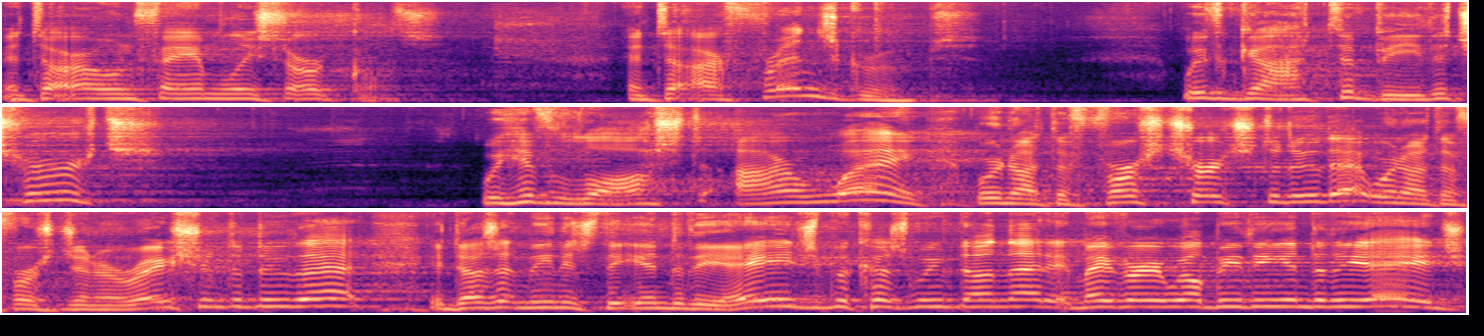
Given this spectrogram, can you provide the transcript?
and to our own family circles and to our friends groups. We've got to be the church. We have lost our way. We're not the first church to do that. We're not the first generation to do that. It doesn't mean it's the end of the age because we've done that. It may very well be the end of the age.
